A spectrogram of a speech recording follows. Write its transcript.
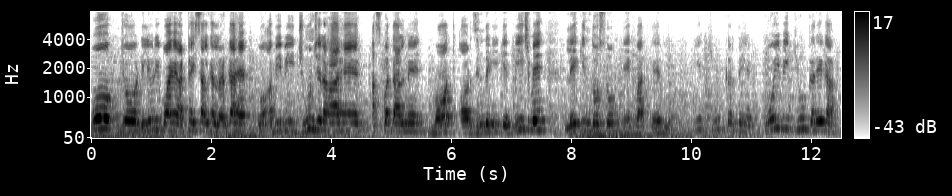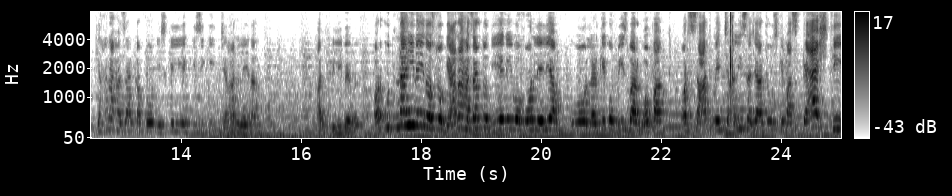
वो जो डिलीवरी बॉय है 28 साल का लड़का है, वो अभी भी जूझ रहा है अस्पताल में मौत और ज़िंदगी के बीच में। लेकिन दोस्तों, एक बात कह दूँ, ये क्यों करते हैं? कोई भी क्यों करेगा? ग्यारह हज़ार का फ़ोन इसके लिए किसी की जान लेना अनबिलीवेबल और उतना ही नहीं दोस्तों, ग्यारह हज़ार तो दिए नहीं, वो फ़ोन ले लिया, वो लड़के को बीस बार घोपा और साथ में चालीस हज़ार जो उसके पास कैश थी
